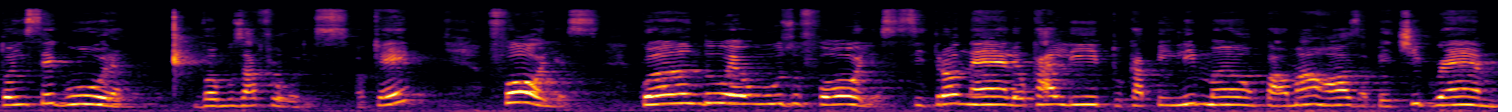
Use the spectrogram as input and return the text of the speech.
tô insegura. Vamos usar flores, ok? Folhas. Quando eu uso folhas, citronela, eucalipto, capim-limão, palma rosa, petit gram.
